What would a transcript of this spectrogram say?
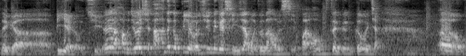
那个 BL 剧？哎呀他们就会想啊，那个 BL 剧那个形象我真的好喜欢哦。正跟各位讲，呃，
